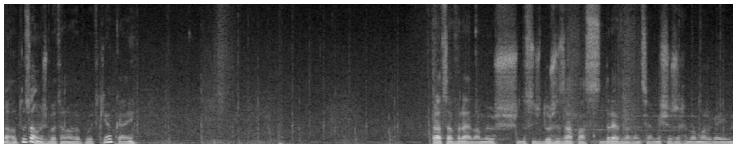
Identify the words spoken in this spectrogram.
No, to są już betonowe płytki, ok. Praca w re. Mamy już dosyć duży zapas drewna, więc ja myślę, że chyba mogę im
